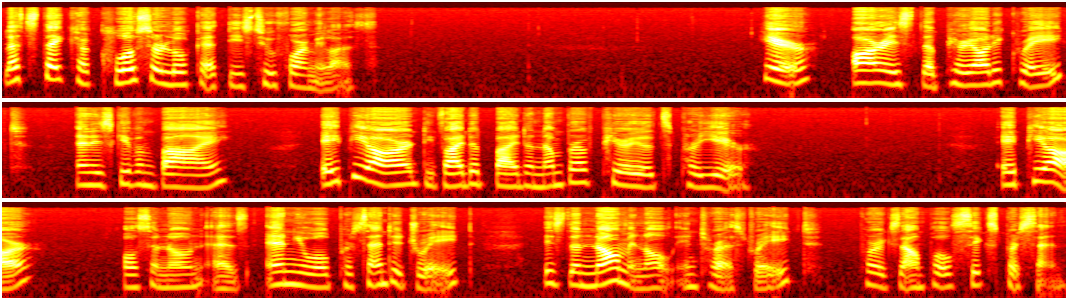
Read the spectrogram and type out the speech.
Let's take a closer look at these two formulas. Here, R is the periodic rate and is given by APR divided by the number of periods per year. APR, also known as annual percentage rate, is the nominal interest rate, for example 6%.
